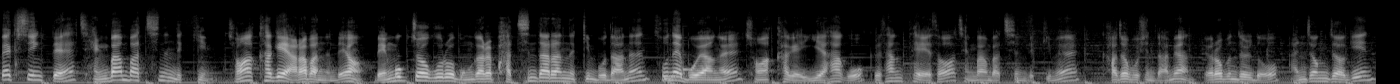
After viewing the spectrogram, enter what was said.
백스윙 때 쟁반 받치는 느낌 정확하게 알아봤는데요. 맹목적으로 뭔가를 받친다라는 느낌보다는 손의 모양을 정확하게 이해하고 그 상태에서 쟁반 받치는 느낌을 가져보신다면 여러분들도 안정적인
